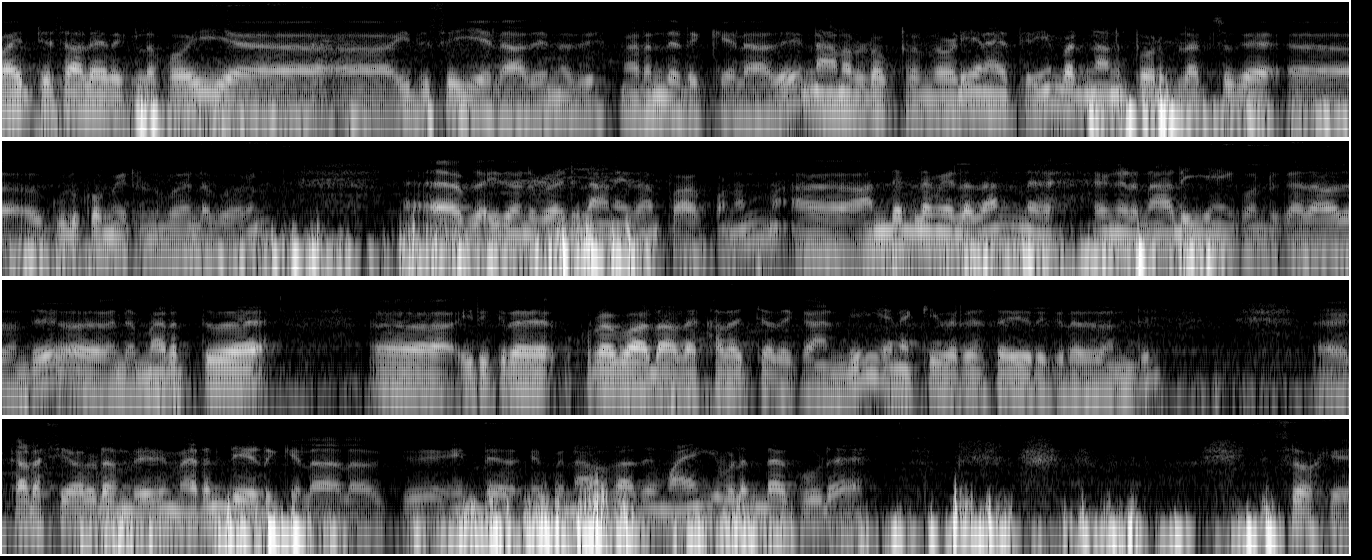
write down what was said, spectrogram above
வைத்தியசாலைகளுக்குள்ள போய் இது செய்ய இயலாது என்னது மருந்து எடுக்க இயலாது நான் ஒரு எனக்கு தெரியும் பட் நான் இப்போ ஒரு பிளட் சுகர் குளுக்கோமீட்டர் ஒன்று வேண்ட போகிறேன் இது ஒன்று வேண்டி நானே தான் பார்க்கணும். அந்த நிலைமையில் தான் எங்களோட நாடு இயங்கி கொண்டிருக்கு. அதாவது வந்து இந்த மருத்துவ இருக்கிற இருக்கிற குறைபாடால் கதைச்சதுக்காண்டி எனக்கு இவர் செய்திருக்கிறது வந்து கடைசி வருடம் போய் மருந்து எடுக்கல அளவுக்கு. இந்த இப்போ நான் அது மயங்கி விழுந்தா கூட இட்ஸ் ஓகே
